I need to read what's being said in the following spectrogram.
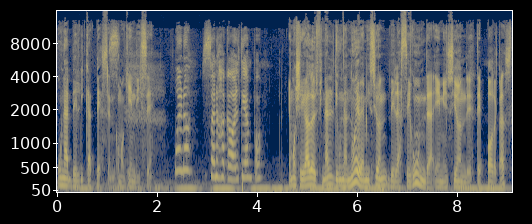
Una delicatessen, como quien dice. Bueno, se nos acabó el tiempo. Hemos llegado al final de una nueva emisión, de la segunda emisión de este podcast.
